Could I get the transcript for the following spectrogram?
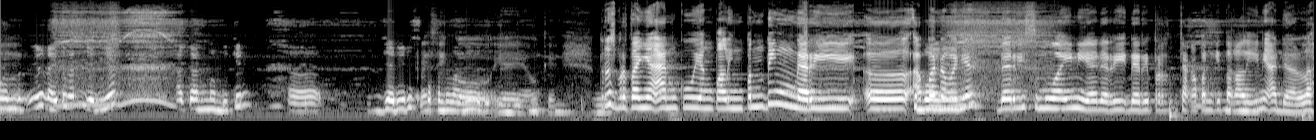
men- ya, nah itu kan jadinya akan membuat eh, jadi risiko, penularannya lebih iya, tinggi. iya, oke. Terus pertanyaanku yang paling penting dari eh, apa namanya? Dari semua ini ya dari dari percakapan kita kali ini adalah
